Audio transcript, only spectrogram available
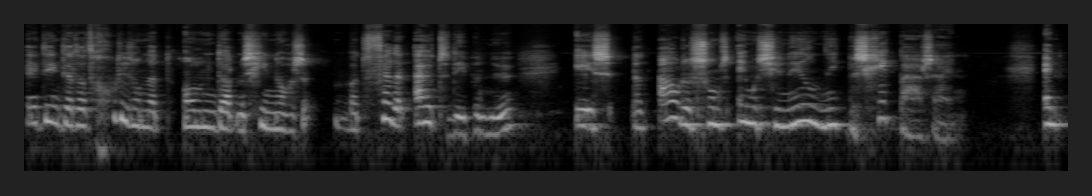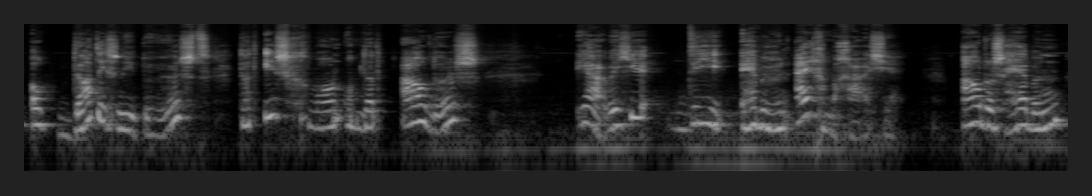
ik denk dat het goed is om dat, om dat misschien nog eens wat verder uit te diepen nu, is dat ouders soms emotioneel niet beschikbaar zijn. En ook dat is niet bewust. Dat is gewoon omdat ouders, ja, weet je, die hebben hun eigen bagage. Ouders hebben,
